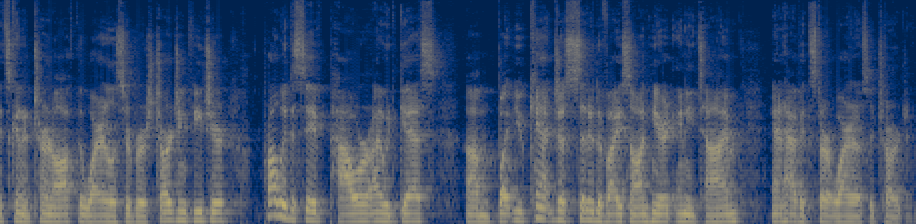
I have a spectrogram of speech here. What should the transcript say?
it's going to turn off the wireless reverse charging feature, probably to save power, I would guess. Um, but you can't just sit a device on here at any time and have it start wirelessly charging.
